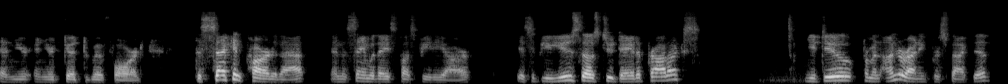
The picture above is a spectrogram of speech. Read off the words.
and you're, and you're good to move forward. The second part of that, and the same with ACE plus PDR, is if you use those two data products, you do from an underwriting perspective,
